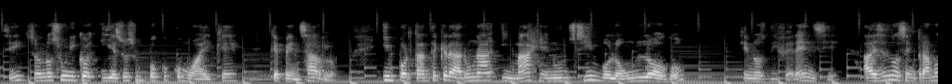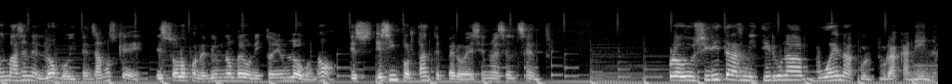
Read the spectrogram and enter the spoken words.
¿sí? Son los únicos y eso es un poco como hay que, que pensarlo. Importante crear una imagen, un símbolo, un logo que nos diferencie. A veces nos centramos más en el logo y pensamos que es solo ponerle un nombre bonito y un logo. No, es, es importante, pero ese no es el centro. Producir y transmitir una buena cultura canina.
